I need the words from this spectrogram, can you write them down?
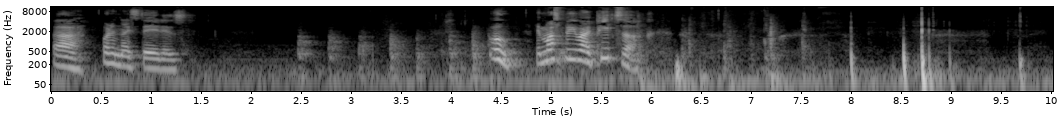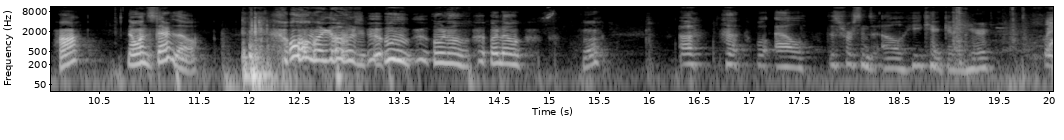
Ah, what a nice day it is. Oh, it must be my pizza. Huh? No one's there though. Oh my god! Ooh, oh no! Oh no! Huh? Uh, well, L. This person's L. He can't get in here. Wait.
